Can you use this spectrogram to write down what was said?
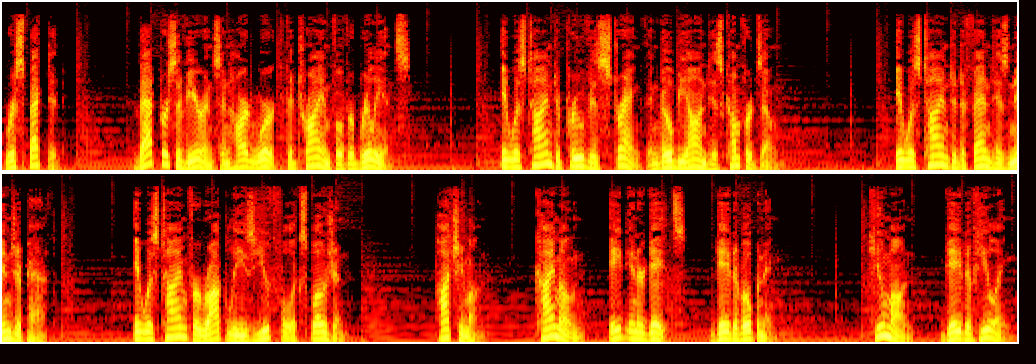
respected. That perseverance and hard work could triumph over brilliance. It was time to prove his strength and go beyond his comfort zone. It was time to defend his ninja path. It was time for Rock Lee's youthful explosion. Hachimon. Kaimon, 8 inner gates, gate of opening. Human, gate of healing.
